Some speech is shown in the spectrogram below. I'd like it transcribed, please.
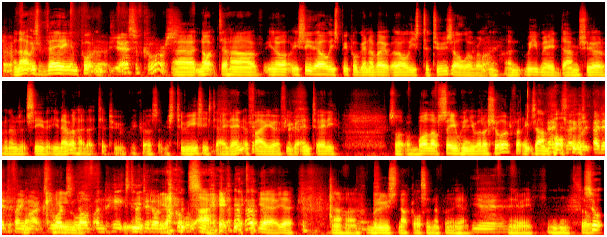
and that was very important. Uh, yes, of course. Uh, not to have, you know, you see all these people going about with all these tattoos all over them, and we made damn sure when I was at sea that you never had a tattoo because it was too easy to identify you if you got into any sort of bother, say when you were ashore, for example. exactly. Identifying marks. The words of- love and hate tattooed on yeah. knuckles. Aye. yeah, yeah. Uh-huh. Bruised knuckles and the yeah. Yeah. Anyway, hmm so, So,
